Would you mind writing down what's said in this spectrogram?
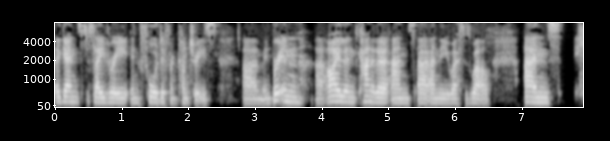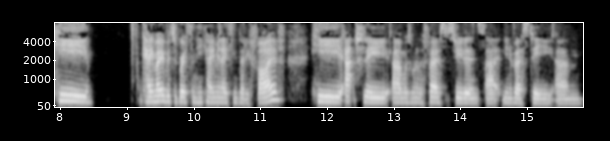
against slavery in four different countries um, in Britain, uh, Ireland, Canada, and, uh, and the US as well. And he came over to Britain. He came in 1835. He actually um, was one of the first students at University um,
